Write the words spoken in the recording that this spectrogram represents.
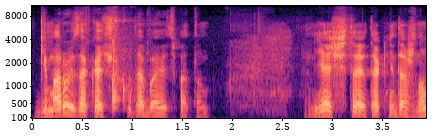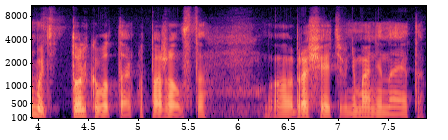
геморрой заказчику добавить потом. Я считаю, так не должно быть. Только вот так вот, пожалуйста, обращайте внимание на это.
